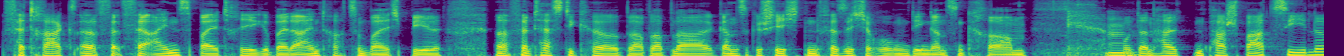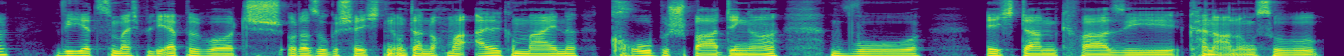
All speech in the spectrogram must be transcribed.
Vertrags, äh, Vereinsbeiträge bei der Eintracht zum Beispiel, äh, Fantastical, bla bla bla, ganze Geschichten, Versicherungen, den ganzen Kram. Mhm. Und dann halt ein paar Sparziele wie jetzt zum Beispiel die Apple Watch oder so Geschichten und dann nochmal allgemeine grobe Spardinger, wo ich dann quasi, keine Ahnung, so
